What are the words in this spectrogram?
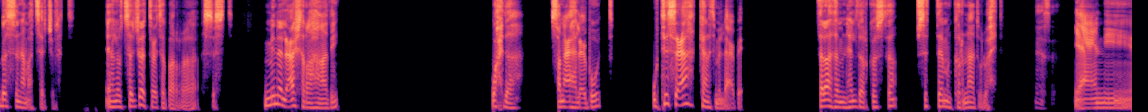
بس إنها ما تسجلت. يعني لو تسجلت تعتبر assist من العشرة هذه واحدة صنعها العبود. وتسعة كانت من لاعبين. ثلاثة من هيلدر كوستا وسته من كورنادو لوحده. يعني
